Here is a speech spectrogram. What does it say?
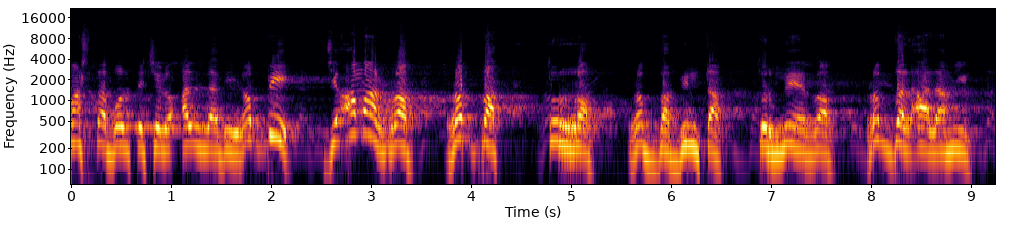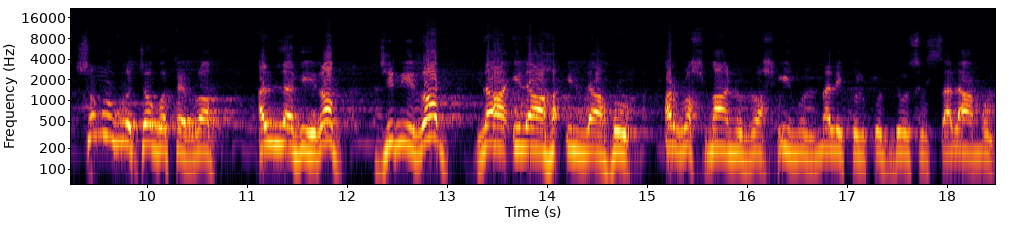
মাস্তা বলতেছিল, আল্লাদি রব্বি, যে আমার রব, রব্বাক তোর রব, রব্বা বিনতাক তোর মেয়ের রব, রব্বাল আলামিন। সমগ্র জগতের রব আল্লাহি রব যিনি রব লা ইলাহা ইল্লাহু আর রহমানুর রহিমুল মালিকুল কুদ্দুসুস সালামুল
